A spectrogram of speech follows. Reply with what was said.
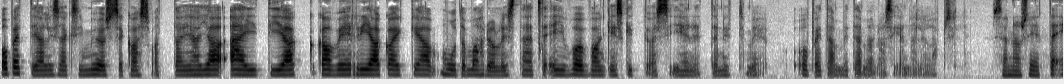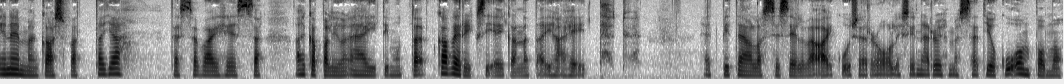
opettaja lisäksi myös se kasvattaja ja äiti ja kaveri ja kaikkea muuta mahdollista, että ei voi vaan keskittyä siihen, että nyt me opetamme tämän asian näille lapsille? Sanoisin, että enemmän kasvattaja tässä vaiheessa, aika paljon äiti, mutta kaveriksi ei kannata ihan heittäytyä. Et pitää olla se selvä aikuisen rooli siinä ryhmässä, että joku on pomo.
